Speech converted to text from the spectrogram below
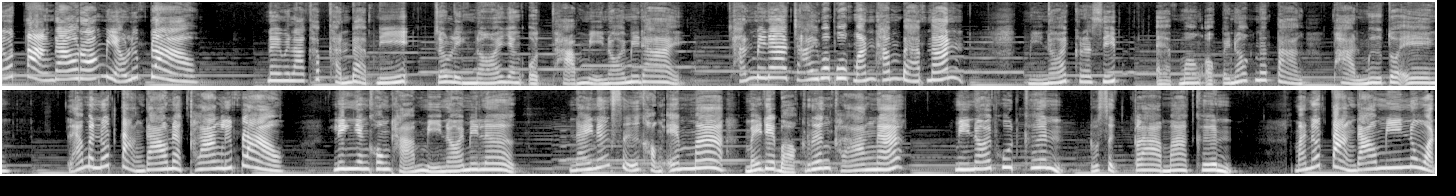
นุษย์ต่างดาวร้องเหมียวหรือเปล่า ในเวลาขับขันแบบนี้ เจ้าลิงน้อยยังอดถามหมีน้อยไม่ได้ ฉันไม่แน่ใจว่าพวกมันทำแบบนั้น หมีน้อยกระซิบ อบมองออกไปนอกหน้าต่าง ผ่านมือตัวเอง แล้วมนุษย์ต่างดาวน่ะคลางหรือเปล่า ลิงยังคงถามหมีน้อยไม่เลิก ในหนังสือของเอมมาไม่ได้บอกเรื่องคลางนะหมีน้อยพูดขึ้น รู้สึกกล้ามากขึ้น มนุษย์ต่างดาวมีหนวด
